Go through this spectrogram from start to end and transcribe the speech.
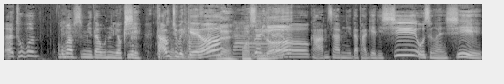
아, 두분 고맙습니다. 오늘 역시 다음 주 뵐게요. 네, 고맙습니다. 수고하세요. 감사합니다. 박예리 씨, 오승환 씨.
